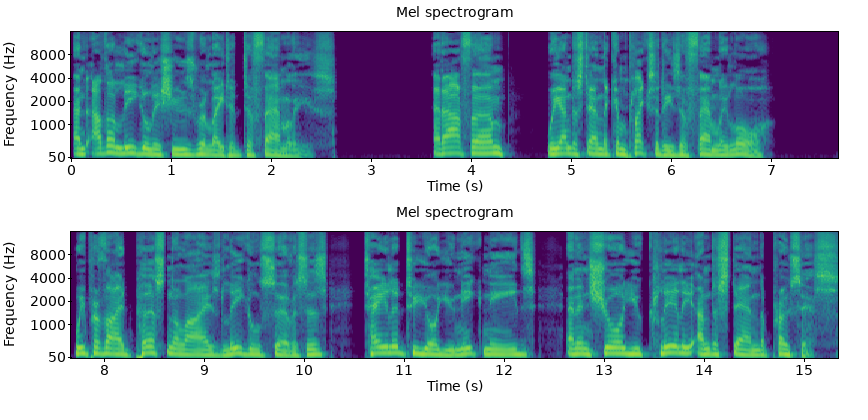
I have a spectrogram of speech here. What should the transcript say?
and other legal issues related to families. At our firm, we understand the complexities of family law. We provide personalized legal services tailored to your unique needs and ensure you clearly understand the process.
